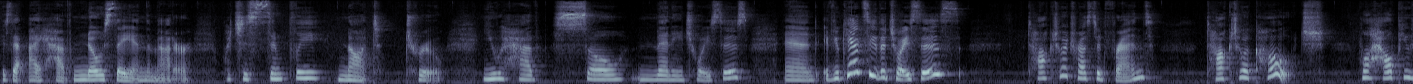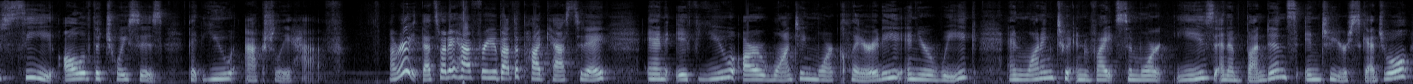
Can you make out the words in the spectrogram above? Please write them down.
is that I have no say in the matter, which is simply not true. You have so many choices. And if you can't see the choices, talk to a trusted friend, talk to a coach will help you see all of the choices that you actually have. All right, that's what I have for you about the podcast today. And if you are wanting more clarity in your week and wanting to invite some more ease and abundance into your schedule,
